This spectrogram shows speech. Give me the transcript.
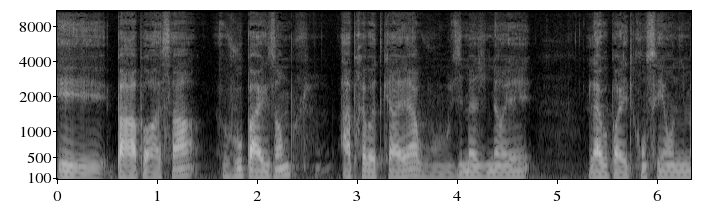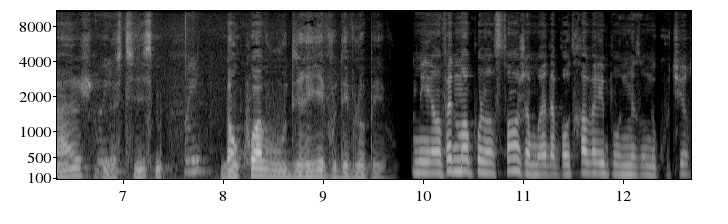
Et par rapport à ça, vous, par exemple, après votre carrière, vous imagineriez, là, vous parlez de conseiller en image, de stylisme, dans quoi vous voudriez vous développer Mais en fait, moi, pour l'instant, j'aimerais d'abord travailler pour une maison de couture,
